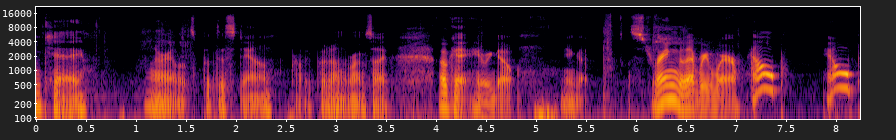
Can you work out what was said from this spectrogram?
Okay. All right, let's put this down. Probably put it on the wrong side. Okay, here we go. Here you go. Strings everywhere. Help! Help!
